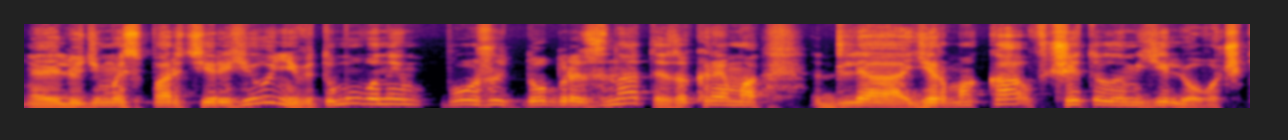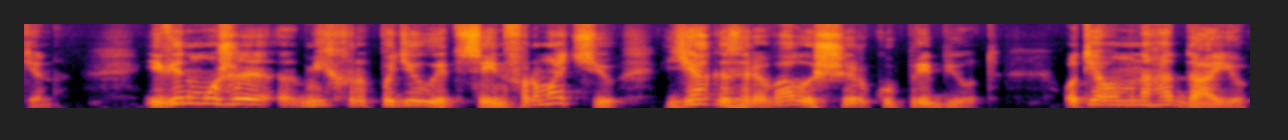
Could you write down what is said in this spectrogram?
людьми з партії регіонів, і тому вони можуть добре знати, зокрема для Єрмака, вчителем є Льовочкін. І він може міг поділитися інформацією, як зривали ширку приб'ют. От я вам нагадаю,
